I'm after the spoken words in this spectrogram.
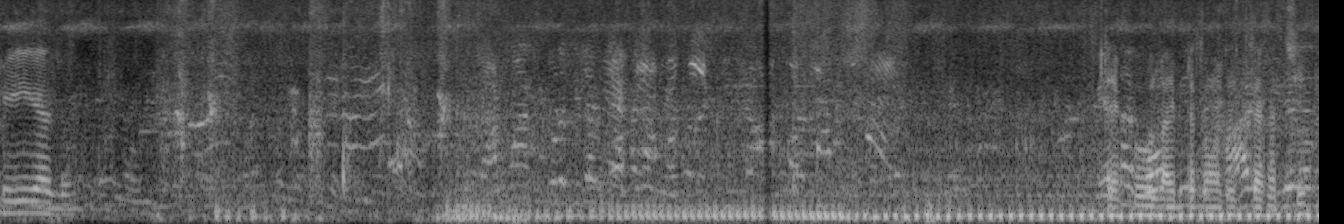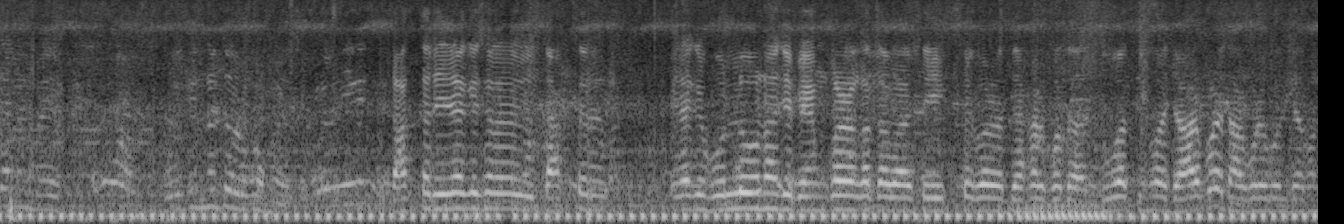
ঠিক আছে। দেখো লাইভটা তোমাদের দেখাচ্ছি। ডাক্তার এর আগে ডাক্তার এর আগে বললেও না যে ব্যায়াম করার কথা বা সেই এক্সরে করার দেখার কথা। দুবার তিনবার যাওয়ার পরে তারপরে বলছে এখন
